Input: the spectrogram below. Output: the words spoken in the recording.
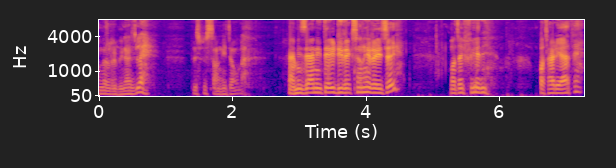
अङ्कल र भिनाजुलाई। त्यसपछि सँगै जाउँला हामी जाने त्यही डिरेक्सनै रहेछ है। म चाहिँ फेरि पछाडि आएको थिएँ।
